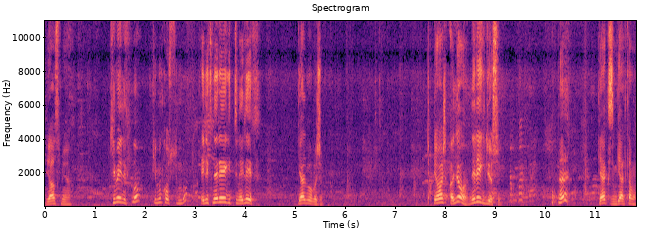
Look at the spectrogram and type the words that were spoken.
Yazmıyor. Kim Elif bu? Kimin kostümü bu? Elif nereye gittin Elif? Gel babacığım. Yavaş. Alo nereye gidiyorsun? He? Gel kızım gel tamam.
